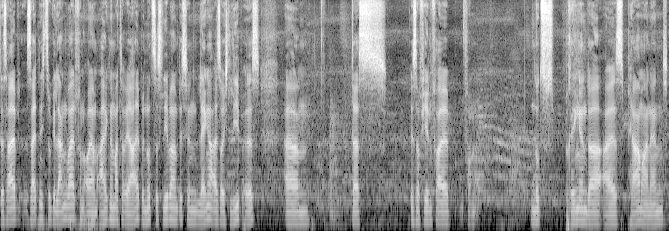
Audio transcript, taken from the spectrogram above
Deshalb seid nicht so gelangweilt von eurem eigenen Material. Benutzt es lieber ein bisschen länger, als euch lieb ist. Ähm, das ist auf jeden Fall vom Nutz bringender als permanent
